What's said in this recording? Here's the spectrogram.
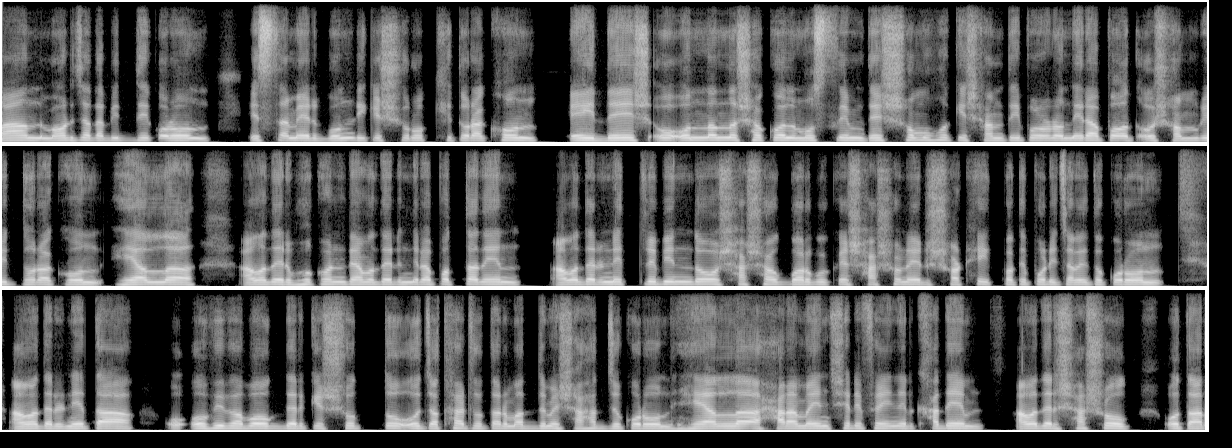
মান, মর্যাদা বৃদ্ধি করুন। ইসলামের গণ্ডিকে সুরক্ষিত রাখুন। এই দেশ ও অন্যান্য সকল মুসলিম দেশসমূহকে শান্তিপূর্ণ, নিরাপদ ও সমৃদ্ধ রাখুন। হে আল্লাহ, আমাদের ভূখণ্ডে আমাদের নিরাপত্তা দিন। আমাদের নেতৃবৃন্দ ও শাসকবর্গকে শাসনের সঠিক পথে পরিচালিত করুন। আমাদের নেতা ও অভিভাবকদেরকে সত্য ও যথার্থতার মাধ্যমে সাহায্য করুন। হে আল্লাহ, হারামাইন শেরিফাইনের খাদেম আমাদের শাসক ও তার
